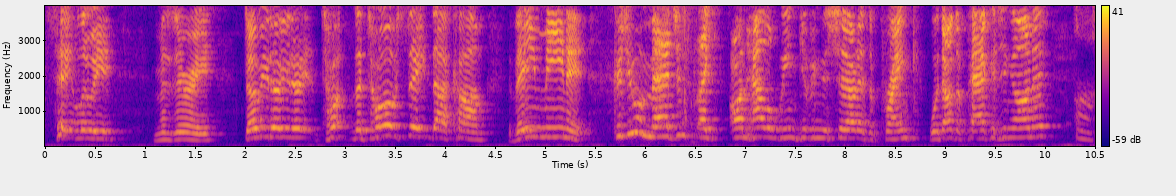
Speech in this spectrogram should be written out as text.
St. Louis, Missouri. www.thetoeofsatan.com. They mean it. Could you imagine, like, on Halloween giving this shit out as a prank without the packaging on it? Ugh.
